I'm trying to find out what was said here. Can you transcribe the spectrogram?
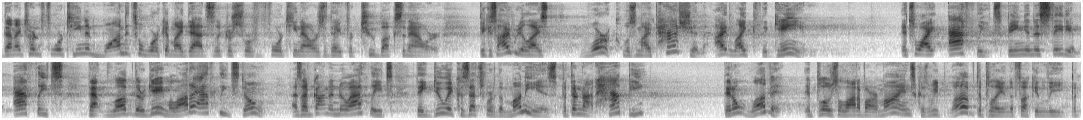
Then I turned 14 and wanted to work at my dad's liquor store for 14 hours a day for two bucks an hour because I realized work was my passion. I like the game. It's why athletes, being in this stadium, athletes that love their game, a lot of athletes don't. As I've gotten to know athletes, they do it because that's where the money is, but they're not happy. They don't love it. It blows a lot of our minds because we'd love to play in the fucking league, but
